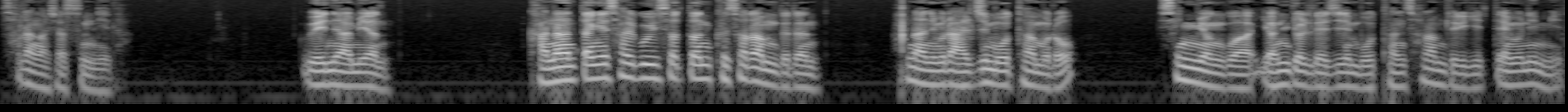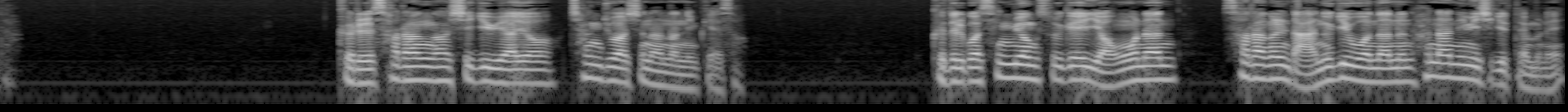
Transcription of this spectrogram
사랑하셨습니다. 왜냐하면 가나안 땅에 살고 있었던 그 사람들은 하나님을 알지 못함으로 생명과 연결되지 못한 사람들이기 때문입니다. 그를 사랑하시기 위하여 창조하신 하나님께서 그들과 생명 속에 영원한 사랑을 나누기 원하는 하나님이시기 때문에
